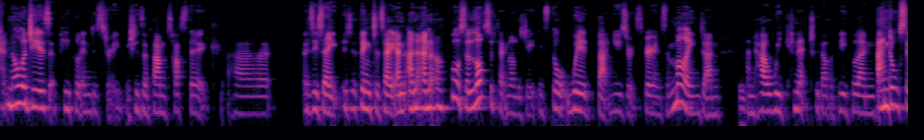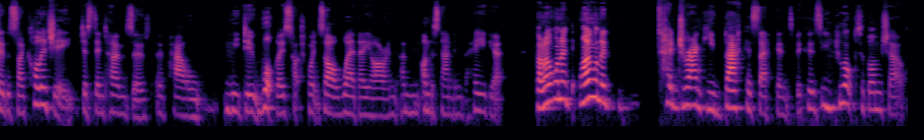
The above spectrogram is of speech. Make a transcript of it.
technology is a people industry, which is a fantastic uh, as you say, it's a thing to say. And, and and of course, a lot of technology is thought with that user experience in mind and mm. and how we connect with other people and and also the psychology, just in terms of of how we do what those touch points are, where they are, and, and understanding behavior. But I want to I want to drag you back a second because you dropped a bombshell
